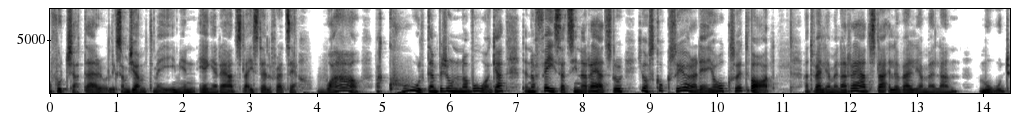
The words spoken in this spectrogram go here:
och fortsatt där och liksom gömt mig i min egen rädsla istället för att säga Wow, vad coolt! Den personen har vågat. Den har fejsat sina rädslor. Jag ska också göra det. Jag har också ett val. Att välja mellan rädsla eller välja mellan mod.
